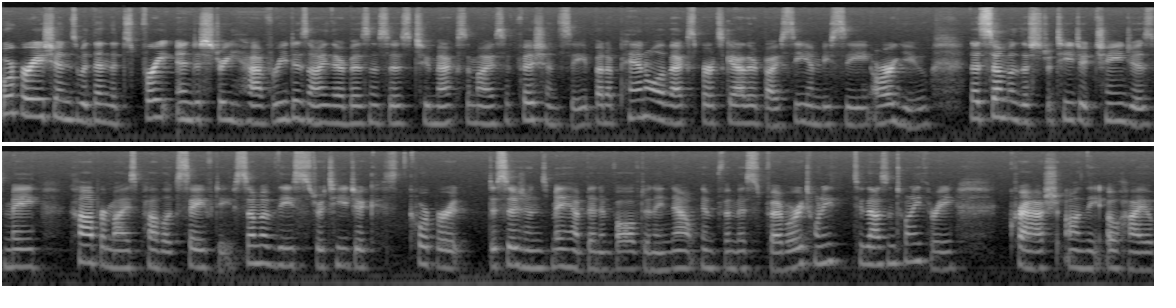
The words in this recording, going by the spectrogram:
Corporations within the freight industry have redesigned their businesses to maximize efficiency, but a panel of experts gathered by CNBC argue that some of the strategic changes may compromise public safety. Some of these strategic corporate decisions may have been involved in a now infamous February 20, 2023 crash on the Ohio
